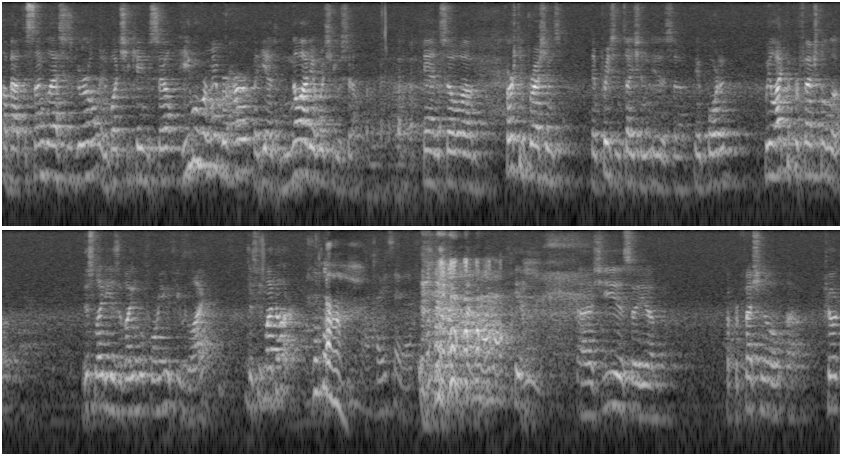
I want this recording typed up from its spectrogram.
about the sunglasses girl and what she came to sell, he will remember her, but he has no idea what she was selling. And so, um, first impressions and presentation is uh, important. We like the professional look. This lady is available for you if you would like. This is my daughter. That's how you say that. yeah. uh, she is a, uh, a professional uh, cook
